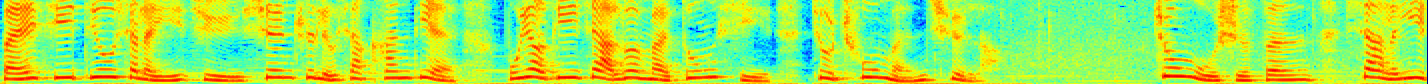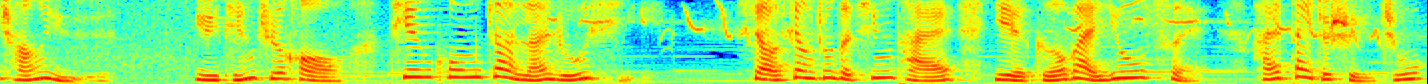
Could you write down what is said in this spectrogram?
白姬丢下了一句“宣之留下看店，不要低价乱卖东西”，就出门去了。中午时分，下了一场雨。雨停之后，天空湛蓝如洗，小巷中的青苔也格外幽翠，还带着水珠。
